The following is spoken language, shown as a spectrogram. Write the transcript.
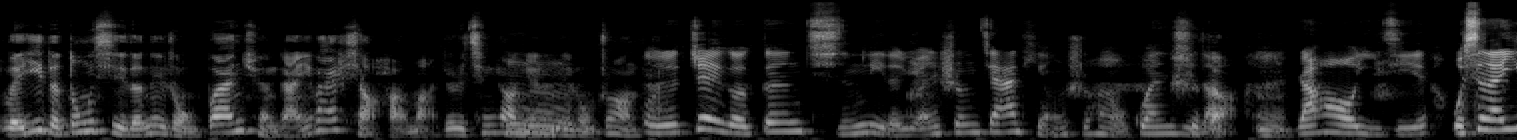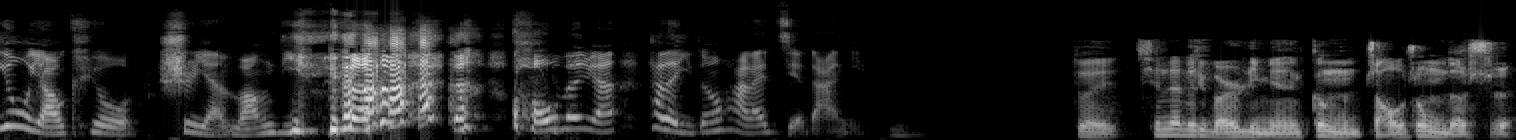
唯一的东西的那种不安全感，因为还是小孩嘛，就是青少年的那种状态。我觉得这个跟秦理的原生家庭是很有关系的。嗯，然后以及我现在又要 Q 饰演王迪的 侯文元，他的一段话来解答你。对，现在的剧本里面更着重的是。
